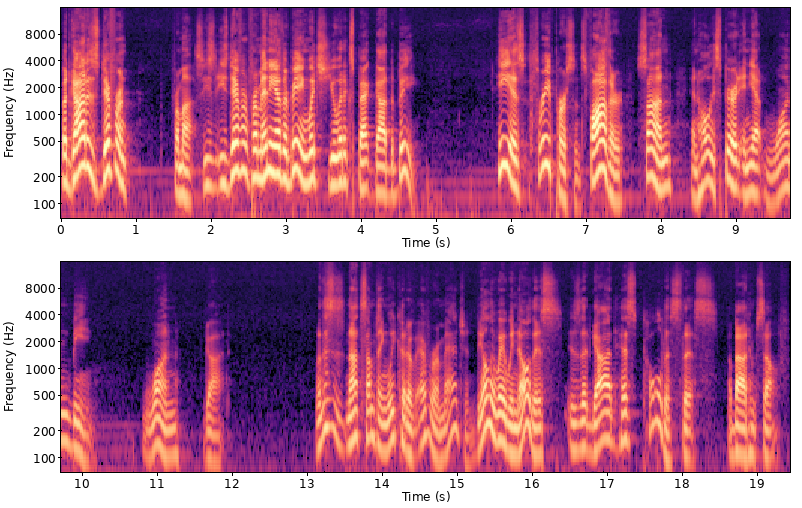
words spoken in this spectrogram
But God is different from us. He's, he's different from any other being, which you would expect God to be. He is three persons Father, Son, and Holy Spirit, and yet one being, one God. Well, this is not something we could have ever imagined. The only way we know this is that God has told us this about himself.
